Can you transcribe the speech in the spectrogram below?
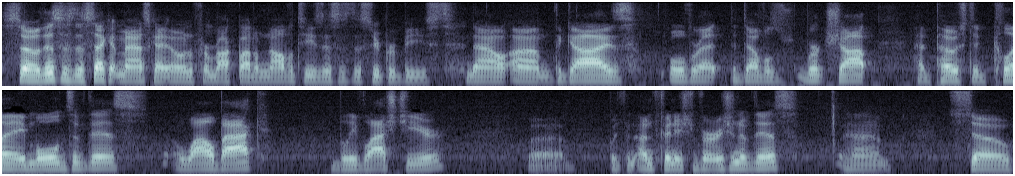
So this is the second mask I own from Rock Bottom Novelties. This is the Super Beast. Now, um, the guys over at the Devil's Workshop had posted clay molds of this a while back, I believe last year, uh, with an unfinished version of this. Um, so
